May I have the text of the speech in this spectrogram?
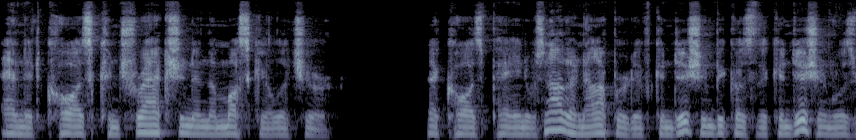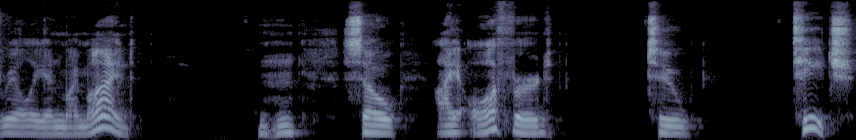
And it caused contraction in the musculature that caused pain. It was not an operative condition because the condition was really in my mind. Mm-hmm. So I offered to teach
